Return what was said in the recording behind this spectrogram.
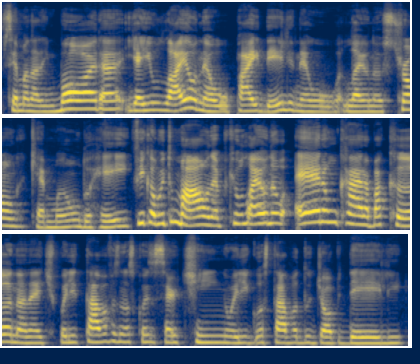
ser mandado embora. E aí o Lionel, o pai dele, né, o Lionel Strong, que é mão do rei, fica muito mal, né? Porque o Lionel era um cara bacana, né? Tipo, ele tava fazendo as coisas certinho, ele gostava do job dele,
